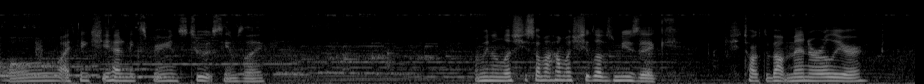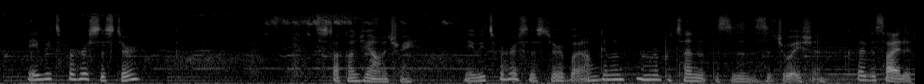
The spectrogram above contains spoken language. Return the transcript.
Oh, I think she had an experience too, it seems like. I mean, unless she saw how much she loves music. She talked about men earlier. Maybe it's for her sister. Stuck on geometry. Maybe it's for her sister, but I'm gonna I'm gonna pretend that this is the situation because I've decided.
